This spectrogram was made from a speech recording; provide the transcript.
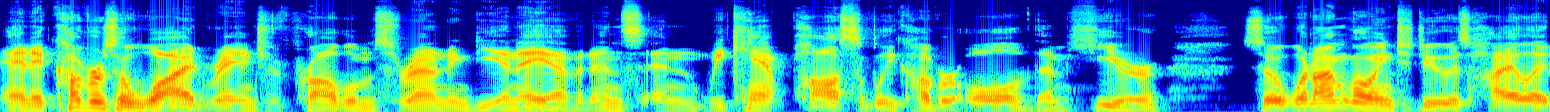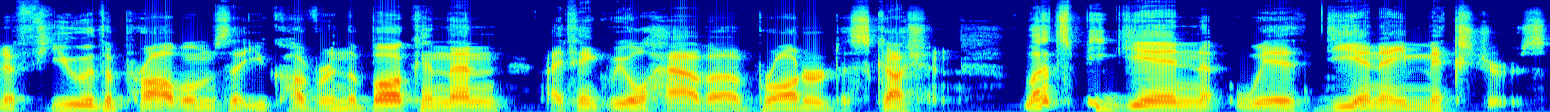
and it covers a wide range of problems surrounding DNA evidence, and we can't possibly cover all of them here. So, what I'm going to do is highlight a few of the problems that you cover in the book, and then I think we will have a broader discussion. Let's begin with DNA mixtures.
